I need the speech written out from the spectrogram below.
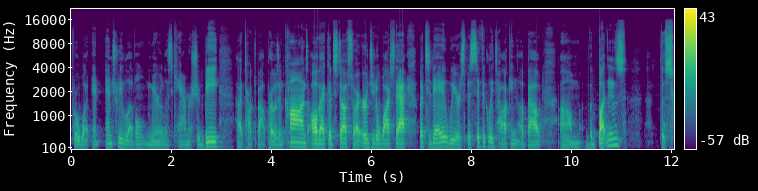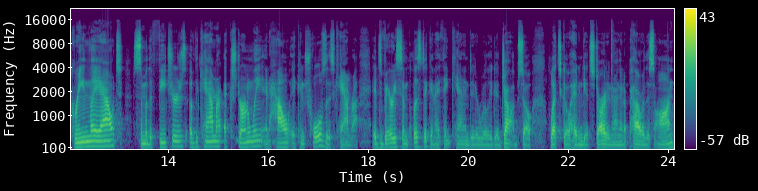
for what an entry-level mirrorless camera should be. I talked about pros and cons, all that good stuff, so I urge you to watch that. But today we are specifically talking about um, the buttons, the screen layout, some of the features of the camera externally and how it controls this camera. It's very simplistic and I think Canon did a really good job. So let's go ahead and get started. I'm going to power this on.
